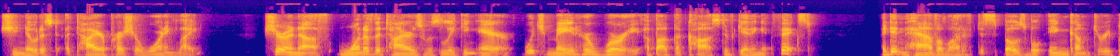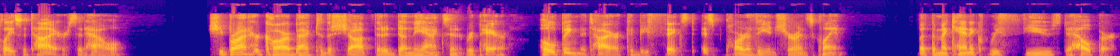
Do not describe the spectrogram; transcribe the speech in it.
she noticed a tire pressure warning light. Sure enough, one of the tires was leaking air, which made her worry about the cost of getting it fixed. I didn't have a lot of disposable income to replace a tire, said Howell. She brought her car back to the shop that had done the accident repair, hoping the tire could be fixed as part of the insurance claim. But the mechanic refused to help her,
